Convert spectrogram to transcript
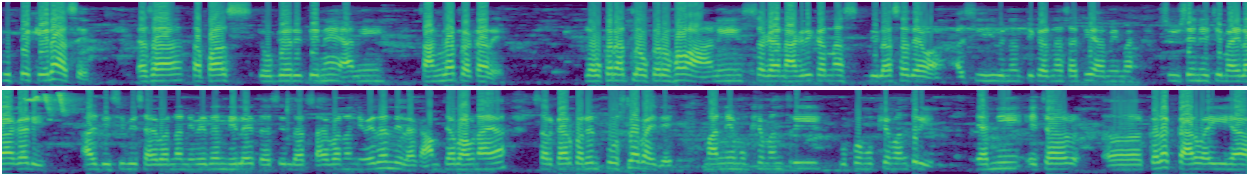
कृत्य केलं असेल त्याचा तपास योग्य रीतीने आणि चांगल्या प्रकारे लवकरात लवकर व्हावा आणि सगळ्या नागरिकांना दिलासा द्यावा अशी ही विनंती करण्यासाठी आम्ही म- शिवसेनेची महिला आघाडी आज डी सी बी साहेबांना निवेदन दिलंय तहसीलदार साहेबांना निवेदन दिलं का आमच्या भावना या सरकारपर्यंत पोहोचल्या पाहिजे माननीय मुख्यमंत्री उपमुख्यमंत्री यांनी याच्यावर कडक कारवाई ह्या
